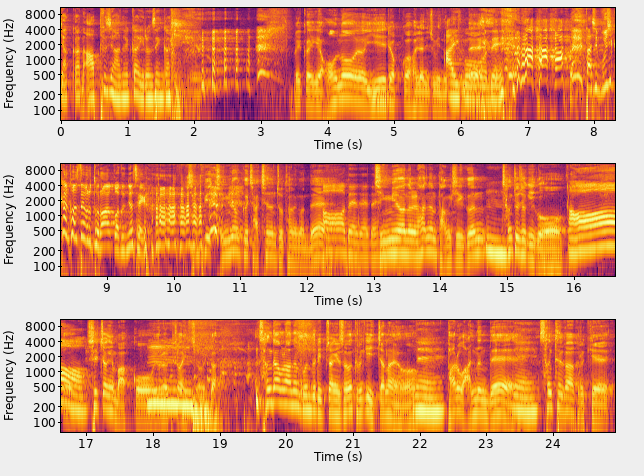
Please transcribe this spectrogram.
약간 아프지 않을까 이런 생각이. 그러니까 이게 언어 이해력과 관련이 좀 있는 것 아이고, 같은데 네. 다시 무식한 컨셉으로 돌아왔거든요, 제가. 직면 그 자체는 좋다는 건데 어, 네, 네, 네. 직면을 하는 방식은 창조적이고 아, 또 실정에 맞고 이럴 필요가 있죠. 그러니까 상담을 하는 분들 입장에서는 그런 게 있잖아요. 네. 바로 왔는데 네. 상태가 그렇게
